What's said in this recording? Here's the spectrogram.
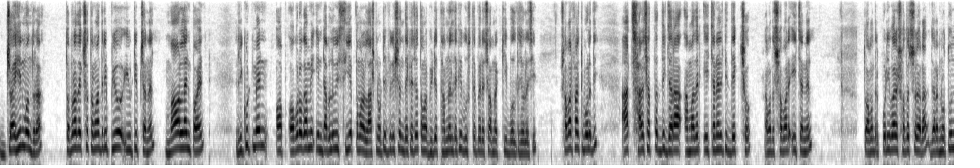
জয় হিন্দ বন্ধুরা, তোমরা দেখছ তোমাদেরই প্রিয় YouTube channel Maa online point. Recruitment of অগ্রগামী ইন ডাব্লিউসিএফ তোমরা লাস্ট নোটিফিকেশন দেখেছ, তোমরা ভিডিও থামনেল দেখেই বুঝতে পেরেছ আমরা কি বলতে চলেছি। সবার ফার্স্ট বলে দিই, আজ সাড়ে সাতটার দিক যারা আমাদের এই চ্যানেলটি দেখছ, আমাদের সবার এই চ্যানেল, তো আমাদের পরিবারের সদস্য যারা যারা নতুন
